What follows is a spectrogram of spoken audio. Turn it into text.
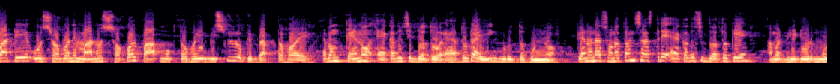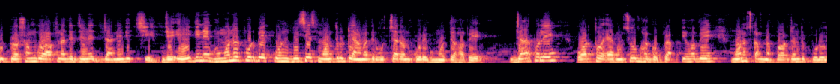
পাঠে ও শ্রবণে মানুষ সকল পাপ মুক্ত হয়ে বিষ্ণু লোকে প্রাপ্ত হয়। এবং কেন একাদশী ব্রত এতটাই গুরুত্বপূর্ণ? কেননা সনাতন শাস্ত্রে একাদশী ব্রতকে আমার ভিডিওর মূল প্রসঙ্গ আপনাদের জেনে জানিয়ে দিচ্ছি যে, এই দিনে ঘুমানোর পূর্বে কোন বিশেষ মন্ত্রটি আমাদের উচ্চারণ করে ঘুমোতে হবে? যার ফলে অর্থ এবং সৌভাগ্য প্রাপ্তি হবে, মনস্কামনা পর্যন্ত পুরো-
